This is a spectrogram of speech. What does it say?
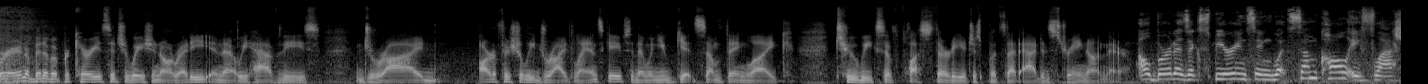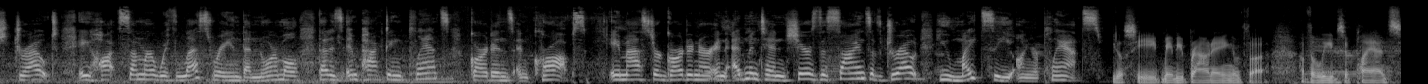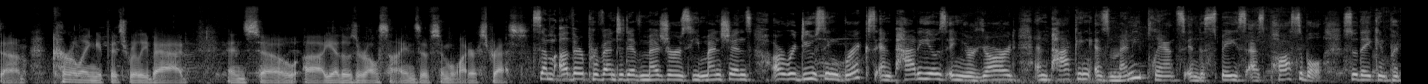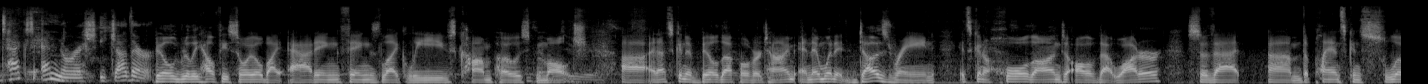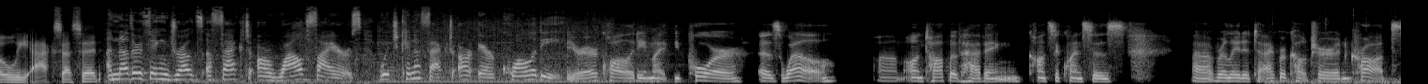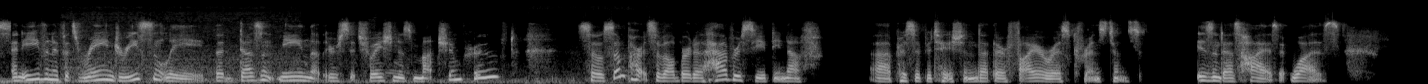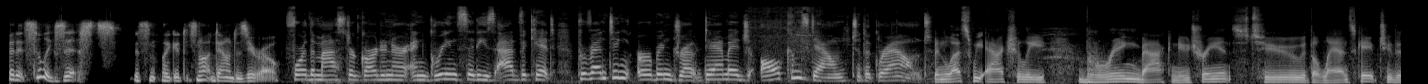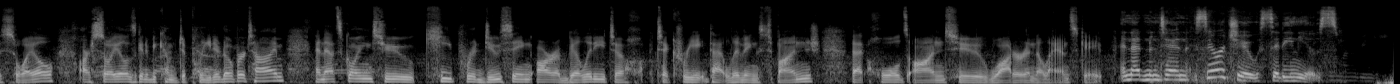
We're in a bit of a precarious situation already in that we have these dried artificially dried landscapes. And then when you get something like two weeks of plus 30, it just puts that added strain on there. Alberta is experiencing what some call a flash drought, a hot summer with less rain than normal that is impacting plants, gardens, and crops. A master gardener in Edmonton shares the signs of drought you might see on your plants. You'll see maybe browning of, uh, of the leaves of plants, um, curling if it's really bad. And so, uh, yeah, those are all signs of some water stress. Some other preventative measures measures he mentions are reducing bricks and patios in your yard and packing as many plants in the space as possible so they can protect and nourish each other. Build really healthy soil by adding things like leaves, compost, mulch, uh, and that's going to build up over time. And then when it does rain, it's going to hold on to all of that water so that um, the plants can slowly access it. Another thing droughts affect are wildfires, which can affect our air quality. Your air quality might be poor as well um, on top of having consequences uh, related to agriculture and crops. And even if it's rained recently, that doesn't mean that your situation is much improved. So some parts of Alberta have received enough uh, precipitation that their fire risk, for instance, isn't as high as it was but it still exists. It's like it's not down to zero. For the master gardener and Green Cities advocate, preventing urban drought damage all comes down to the ground. Unless we actually bring back nutrients to the landscape, to the soil, our soil is going to become depleted over time, and that's going to keep reducing our ability to, to create that living sponge that holds on to water in the landscape. In Edmonton, Sarah Chew, City News.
